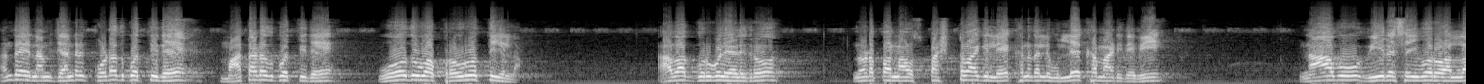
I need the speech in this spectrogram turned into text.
ಅಂದ್ರೆ ನಮ್ಮ ಜನರಿಗೆ ಕೊಡೋದು ಗೊತ್ತಿದೆ, ಮಾತಾಡೋದು ಗೊತ್ತಿದೆ, ಓದುವ ಪ್ರವೃತ್ತಿ ಇಲ್ಲ. ಆವಾಗ ಗುರುಗಳು ಹೇಳಿದ್ರು ನೋಡಪ್ಪ, ನಾವು ಸ್ಪಷ್ಟವಾಗಿ ಲೇಖನದಲ್ಲಿ ಉಲ್ಲೇಖ ಮಾಡಿದ್ದೇವೆ. ನಾವು ವೀರಶೈವರು ಅಲ್ಲ,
